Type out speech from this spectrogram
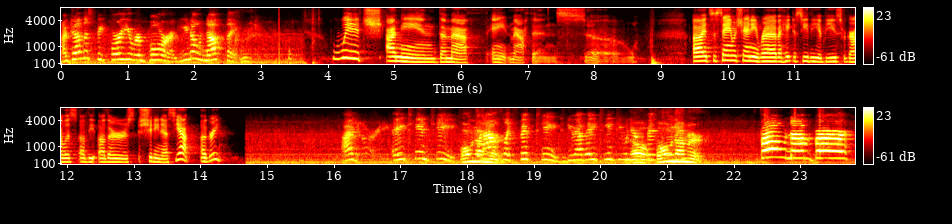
I've done this before you were born. You know nothing. Which I mean, the math ain't mathin', so uh, it's the same with Shani Reb. I hate to see the abuse, regardless of the other's shittiness. Yeah, agree. I AT&T. Phone When I was like 15. Did you have AT&T when you were No, 15? phone number. Phone number.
